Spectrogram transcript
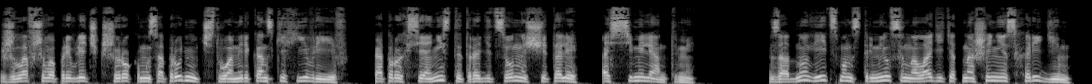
желавшего привлечь к широкому сотрудничеству американских евреев, которых сионисты традиционно считали ассимилянтами. Заодно Вейцман стремился наладить отношения с Харидим.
